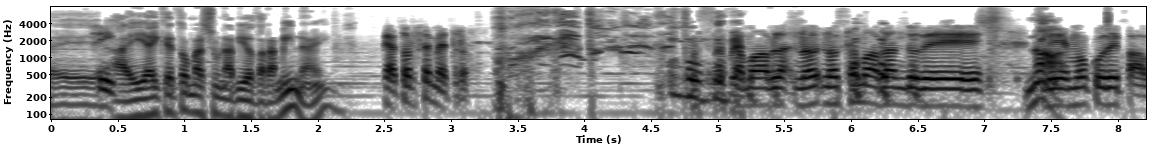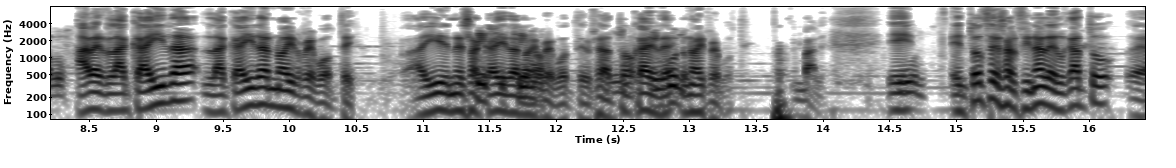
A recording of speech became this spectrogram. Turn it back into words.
eh, ahí hay que tomarse una biodramina. ¿eh? 14 metros. no, estamos no, estamos hablando de, moco de pavo. A ver, la caída, la caída no hay rebote. Ahí en esa caída no hay rebote. O sea, tú caes, no hay rebote. Vale. Eh, entonces, al final, el gato, eh,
